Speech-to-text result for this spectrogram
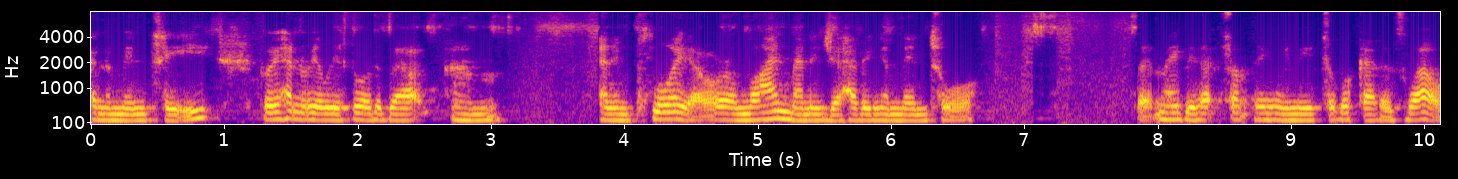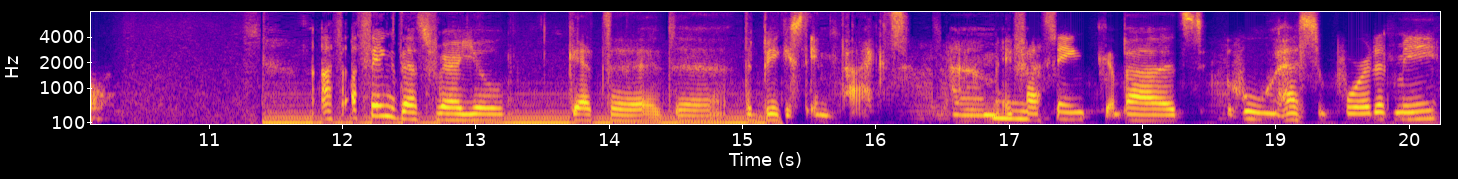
and a mentee. But we hadn't really thought about um, an employer or a line manager having a mentor. But maybe that's something we need to look at as well. I, th- I think that's where you'll get the, the biggest impact Um, mm. If I think about who has supported me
